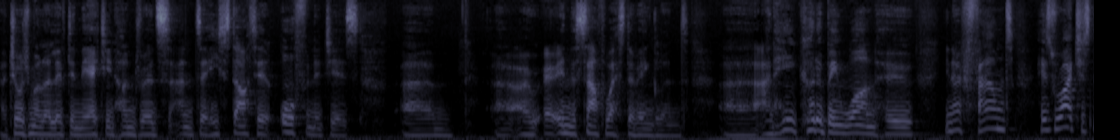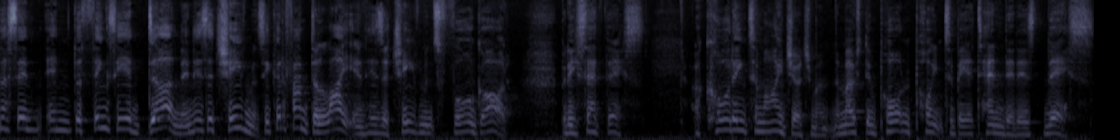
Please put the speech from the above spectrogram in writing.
Uh, George Muller lived in the 1800s and uh, he started orphanages um, uh, in the southwest of England. Uh, and he could have been one who, you know, found his righteousness in, in the things he had done, in his achievements. He could have found delight in his achievements for God. But he said this According to my judgment, the most important point to be attended is this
